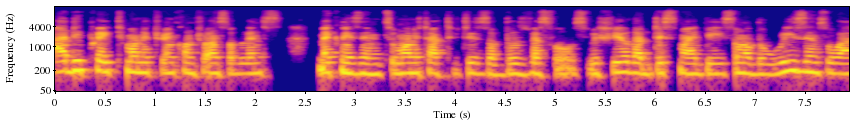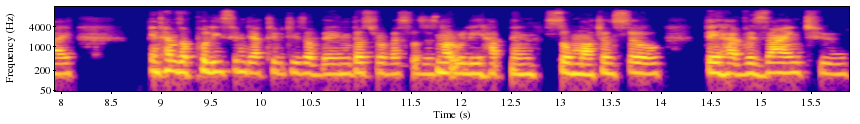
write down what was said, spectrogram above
adequate monitoring control and surveillance mechanism to monitor activities of those vessels. We feel that this might be some of the reasons why, in terms of policing the activities of the industrial vessels, is not really happening so much. And so they have resigned to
